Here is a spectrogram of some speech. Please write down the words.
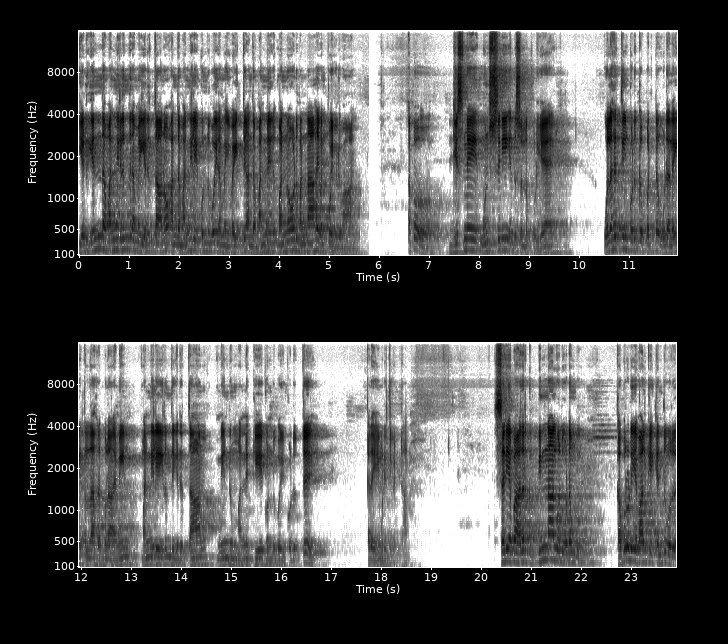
எடு- எந்த மண்ணிலிருந்து நம்மை எடுத்தானோ அந்த மண்ணிலே கொண்டு போய் நம்மை வைத்து அந்த மண்ணு மண்ணோடு மண்ணாக இவன் போய்விடுவான். அப்போது ஜிஸ்மே முன்ஸ்ரி என்று சொல்லக்கூடிய உலகத்தில் கொடுக்கப்பட்ட உடலை அல்லாஹ் ரபுல் ஆலமீன் மண்ணிலே இருந்து எடுத்தான் மீண்டும் மண்ணுக்கே கொண்டு போய் கொடுத்து கதையை முடித்து விட்டான் சரி அப்போ அதற்கு பின்னால் ஒரு உடம்பு கபருடைய வாழ்க்கைக்கென்று ஒரு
